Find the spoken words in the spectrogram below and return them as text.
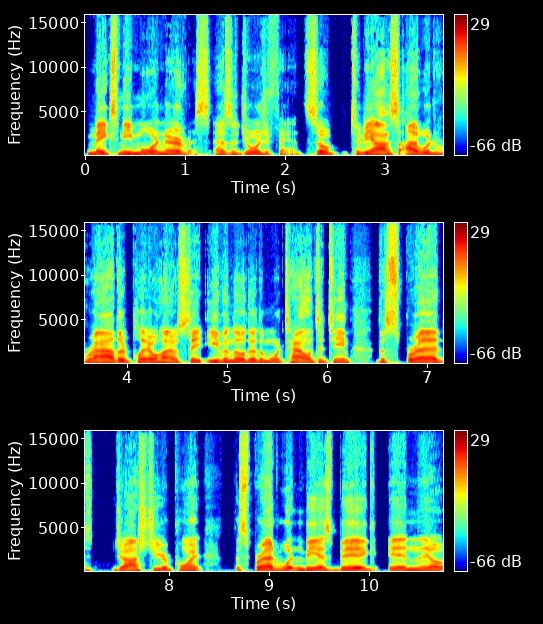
makes me more nervous as a Georgia fan. So to be honest, I would rather play Ohio State, even though they're the more talented team. The spread, Josh, to your point, the spread wouldn't be as big in the uh,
